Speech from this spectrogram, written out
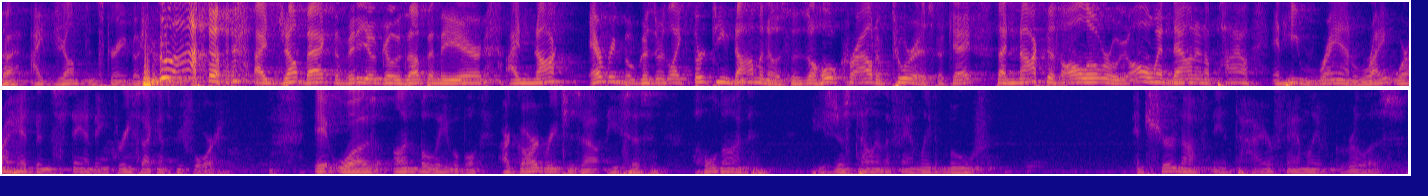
I jumped and screamed. I jump back, the video goes up in the air. I knock everybody, because there's like 13 dominoes, so there's a whole crowd of tourists, okay? That knocked us all over. We all went down in a pile, and he ran right where I had been standing three seconds before. It was unbelievable. Our guard reaches out and he says, Hold on. He's just telling the family to move. And sure enough, the entire family of gorillas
